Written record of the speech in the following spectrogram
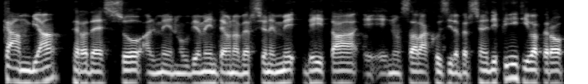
cambia per adesso, almeno ovviamente è una versione me- beta e-, e, non sarà così la versione definitiva, però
